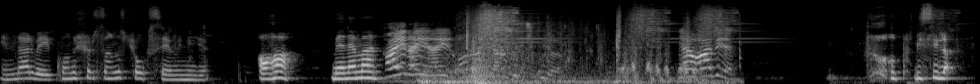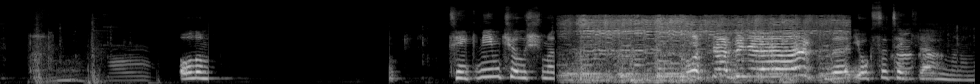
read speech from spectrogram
Ender Bey konuşursanız çok sevineceğim. Aha menemen. Hayır hayır hayır ondan yaratık çıkıyor. Ya abi Hop, bir silah. Oğlum. Tekniğim çalışmadı. Hoş geldiniz. Yoksa tekrar mı ben onu?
